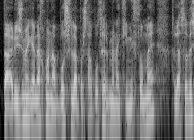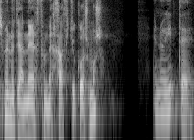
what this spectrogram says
Τα ορίζουμε για να έχουμε ένα μπούσουλα προς τα που θέλουμε να κινηθούμε, αλλά αυτό δεν σημαίνει ότι αν έρθουν, χάθηκε ο κόσμος. Εννοείται.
